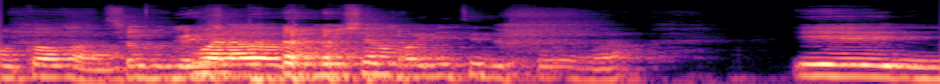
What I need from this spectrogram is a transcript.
encore. Euh, Sur Google. Voilà, pour Michel, on va éviter de trop. Voilà. Et,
